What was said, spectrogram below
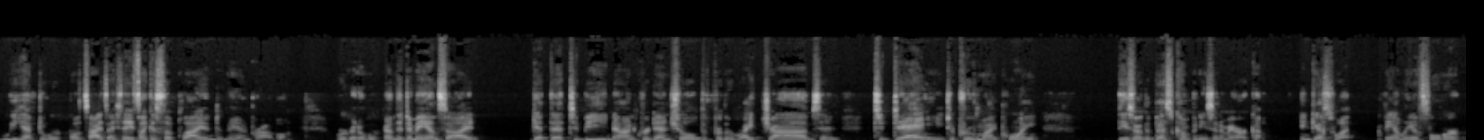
we have to work both sides. I say it's like a supply and demand problem. We're going to work on the demand side, get that to be non credentialed for the right jobs. And today, to prove my point, these are the best companies in America. And guess what? Family of four,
